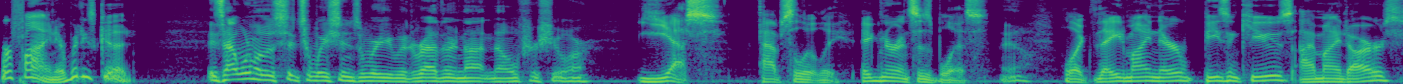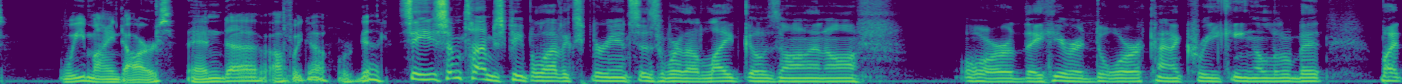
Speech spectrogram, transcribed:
We're fine. Everybody's good. Is that one of those situations where you would rather not know for sure? Yes, absolutely. Ignorance is bliss. Yeah. Look, they mind their p's and q's. I mind ours. We mind ours, and uh, off we go. We're good. See, sometimes people have experiences where the light goes on and off, or they hear a door kind of creaking a little bit. But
